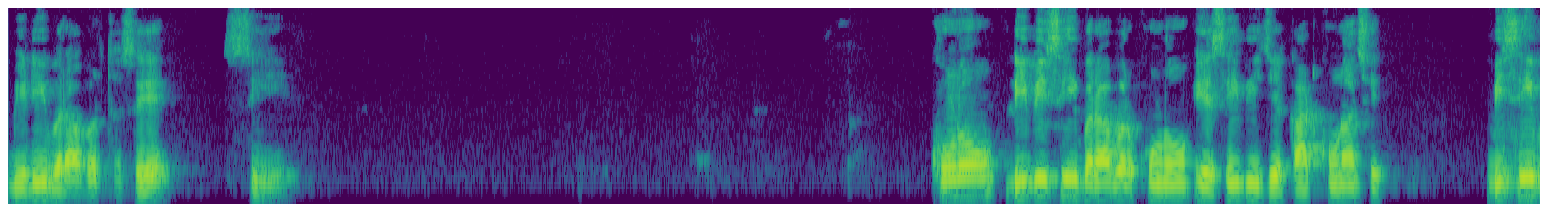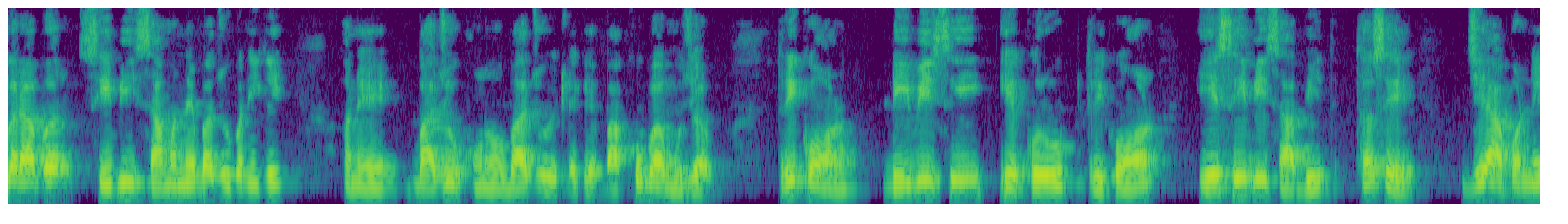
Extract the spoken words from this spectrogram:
બીડી બરાબર થશે સીએ ખૂણો ડીબીસી બરાબર ખૂણો એસીબી જે કાટખૂણા છે. બીસી બરાબર સીબી સામાન્ય બાજુ બની ગઈ અને બાજુ ખૂણો બાજુ એટલે કે બાખુબા મુજબ ત્રિકોણ ડીબીસી એકરૂપ ત્રિકોણ એસીબી સાબિત થશે, જે આપણને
